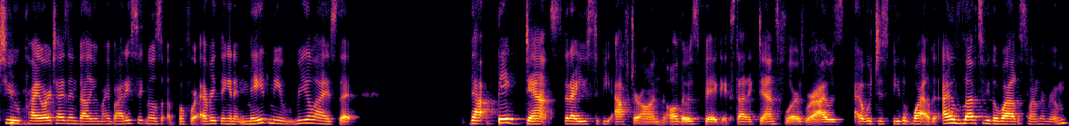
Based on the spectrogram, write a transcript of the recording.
to prioritize and value my body signals uh, before everything. And it made me realize that that big dance that I used to be after on all those big ecstatic dance floors where I was, I would just be the wildest. I love to be the wildest one in the room.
